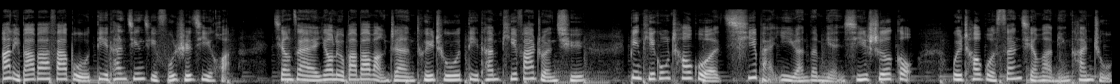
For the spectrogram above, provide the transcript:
阿里巴巴发布地摊经济扶持计划，将在幺六八八网站推出地摊批发专区。并提供超过七百亿元的免息赊购，为超过三千万名摊主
